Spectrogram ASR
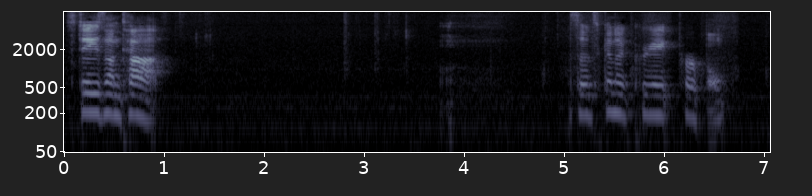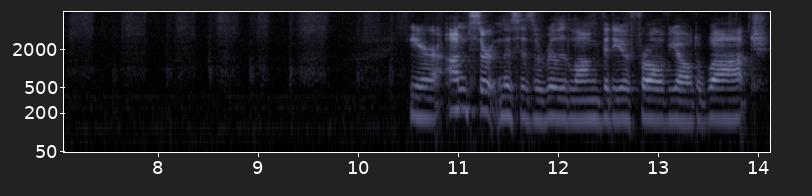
stays on top. So it's going to create purple. Here, I'm certain this is a really long video for all of y'all to watch,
